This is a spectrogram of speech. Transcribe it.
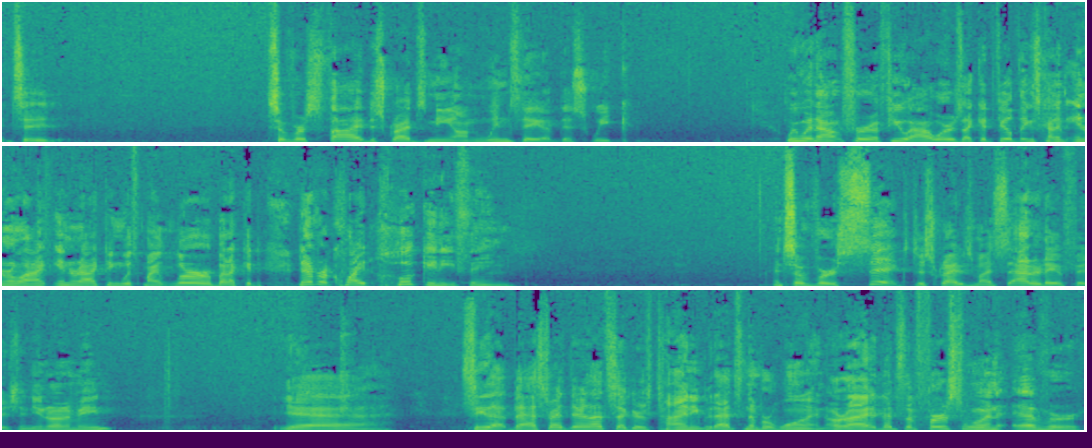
It's a, so, verse 5 describes me on Wednesday of this week. We went out for a few hours. I could feel things kind of interact, interacting with my lure, but I could never quite hook anything. And so verse 6 describes my Saturday of fishing. You know what I mean? Yeah. See that bass right there? That sucker's tiny, but that's number one, all right? That's the first one ever.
